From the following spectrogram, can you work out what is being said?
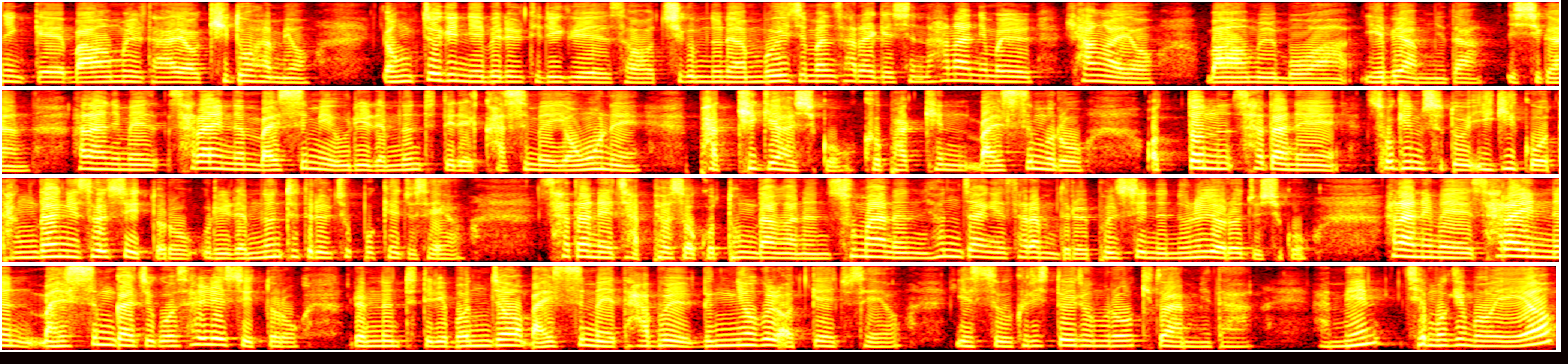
하나님께 마음을 다하여 기도하며 영적인 예배를 드리기 위해서 지금 눈에 안 보이지만 살아계신 하나님을 향하여 마음을 모아 예배합니다. 이 시간 하나님의 살아있는 말씀이 우리 렘넌트들의 가슴에 영혼에 박히게 하시고 그 박힌 말씀으로 어떤 사단의 속임수도 이기고 당당히 설 수 있도록 우리 렘넌트들을 축복해 주세요. 사단에 잡혀서 고통당하는 수많은 현장의 사람들을 볼 수 있는 눈을 열어주시고 하나님의 살아있는 말씀 가지고 살릴 수 있도록 렘넌트들이 먼저 말씀의 답을 능력을 얻게 해주세요. 예수 그리스도 이름으로 기도합니다. 아멘. 제목이 뭐예요?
